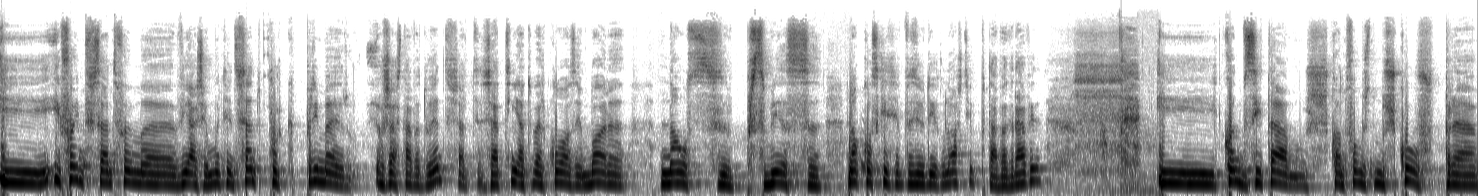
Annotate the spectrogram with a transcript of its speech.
E, e, foi interessante, foi uma viagem muito interessante, porque primeiro eu já estava doente, já, já tinha a tuberculose, embora não se percebesse, não conseguisse fazer o diagnóstico, porque estava grávida. E quando visitámos, quando fomos de Moscou para,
